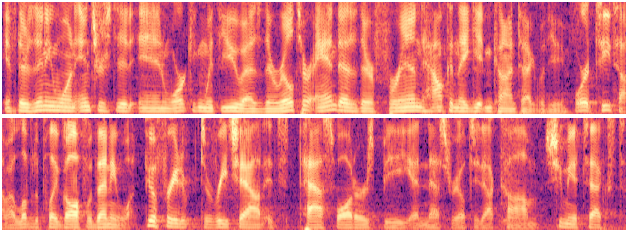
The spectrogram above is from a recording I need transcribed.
If there's anyone interested in working with you as their realtor and as their friend, how can they get in contact with you? Or at tea time. I love to play golf with anyone. Feel free to, to reach out. It's passwatersb at nestrealty.com. Shoot me a text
